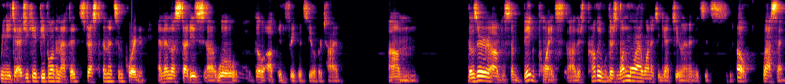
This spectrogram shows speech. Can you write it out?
We need to educate people on the method, stress to them it's important, and then those studies uh, will go up in frequency over time. Um, those are um, some big points. Uh, there's probably there's one more I wanted to get to, and it's it's oh last thing.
